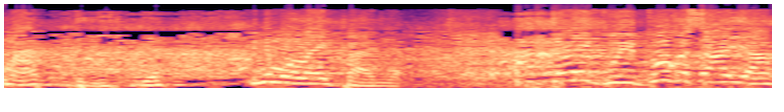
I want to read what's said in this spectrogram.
mati. Ya. Ini mulai banyak. Ada ibu-ibu ke saya,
